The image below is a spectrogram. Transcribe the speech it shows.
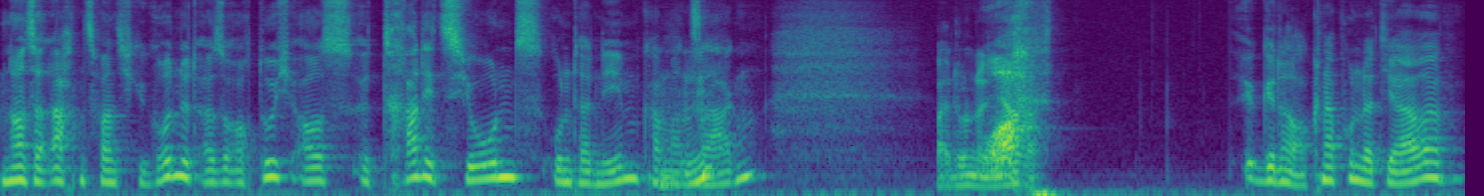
1928 gegründet, also auch durchaus äh, Traditionsunternehmen, kann mhm. man sagen. Bei 100 Jahre. Genau, knapp 100 Jahre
